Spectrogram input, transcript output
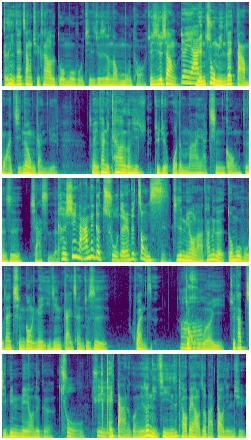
可是你在藏区看到的多木壶，其实就是用那种木头，其实就像对呀，原住民在打马吉那种感觉。所以你看，你看到那个东西就觉得我的妈呀，清宫真的是吓死人。可是拿那个杵的人不是重死？其实没有啦，他那个多木壶在清宫里面已经改成就是罐子，就壶而已，哦、所以它其实并没有那个杵去可以打的功能。你说你自己已经是调配好之后把它倒进去，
